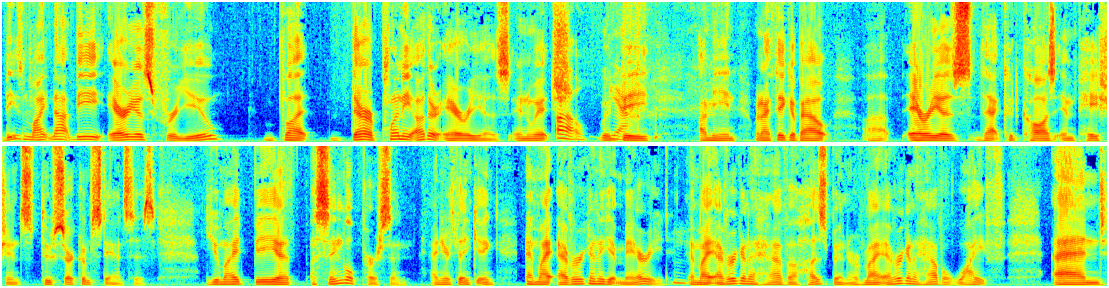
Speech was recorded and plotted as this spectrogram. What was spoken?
these might not be areas for you, but there are plenty other areas in which Oh, would yeah. be. I mean, when I think about uh, areas that could cause impatience through circumstances, you might be a, a single person and you're thinking, Am I ever going to get married? Am I ever going to have a husband or am I ever going to have a wife? And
